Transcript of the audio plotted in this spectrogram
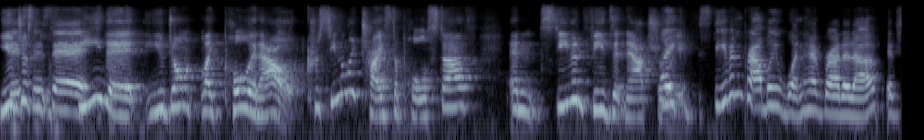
You This just is it. feed it. You don't like pull it out. Christina like tries to pull stuff and Stephen feeds it naturally. Like Stephen probably wouldn't have brought it up if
